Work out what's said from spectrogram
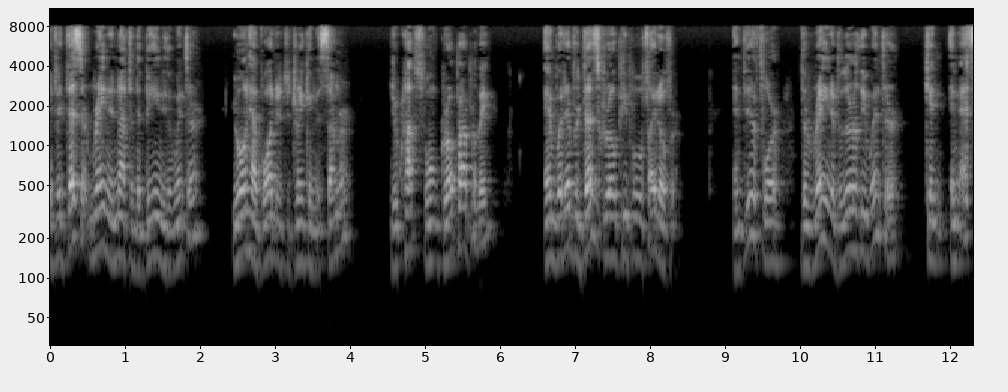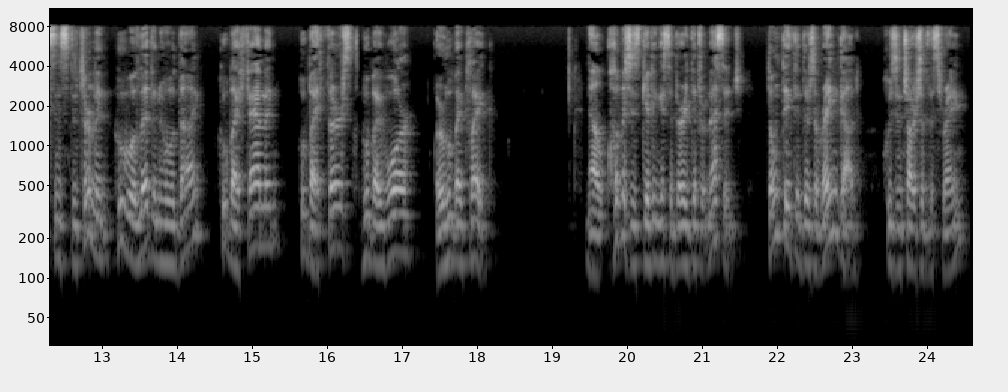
If it doesn't rain enough in the beginning of the winter, you won't have water to drink in the summer, your crops won't grow properly, and whatever does grow, people will fight over. And therefore, the rain of the early winter can, in essence, determine who will live and who will die, who by famine, who by thirst, who by war, or who by plague. Now, Chumash is giving us a very different message. Don't think that there's a rain god who's in charge of this rain.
